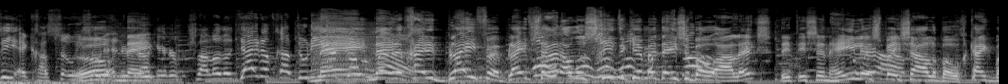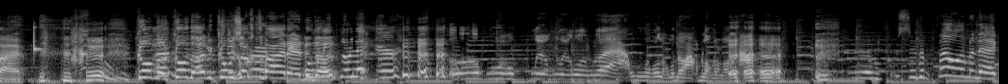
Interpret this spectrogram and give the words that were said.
zie. Ik ga sowieso Oh, de Ender nee. Eerder verslaan dan dat jij dat gaat doen. Nee, nee, dat ga je niet blijven. Blijf Oh, staan, anders oh, schiet ik je met deze boog, Alex. Dit is een hele speciale boog. Kijk maar. Kom dan, kom dan. Kom eens achter aan rennen Ik dan. zo lekker. Er zit een pijl in mijn nek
